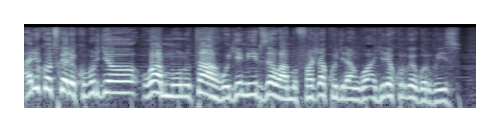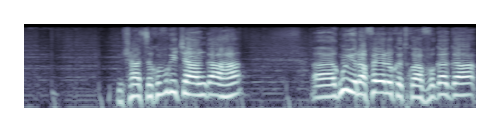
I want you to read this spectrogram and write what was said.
ariko twereka uburyo wa muntu utahuye n'ibyo wamufasha kugira ngo agere ku rwego rwiza. Nshatse kuvuga icyangaha ah, nk'uyu rafael twe twavugaga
